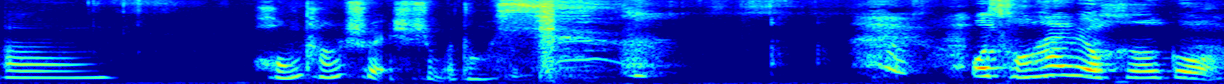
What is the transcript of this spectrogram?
嗯，红糖水是什么东西？我从来没有喝过。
